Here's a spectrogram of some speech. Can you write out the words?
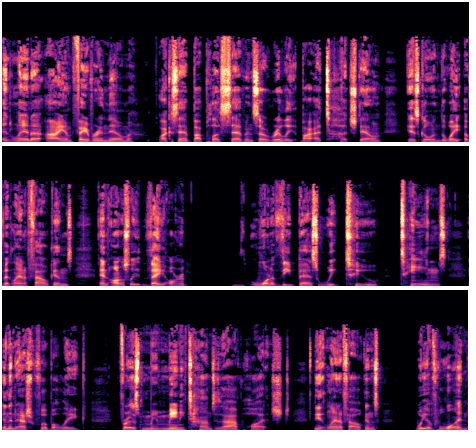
Atlanta, I am favoring them, like I said, by plus seven. So really by a touchdown is going the way of Atlanta Falcons. And honestly, they are one of the best week two teams in the National Football League. For as many times as I've watched the Atlanta Falcons, we have won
